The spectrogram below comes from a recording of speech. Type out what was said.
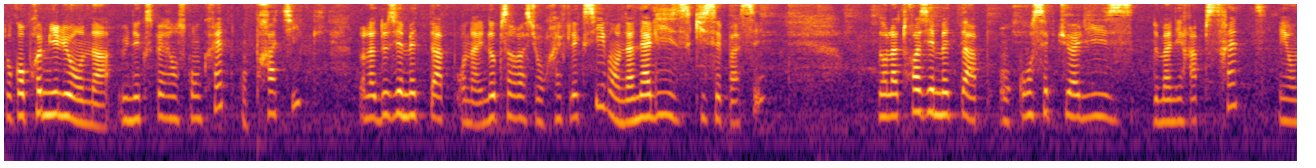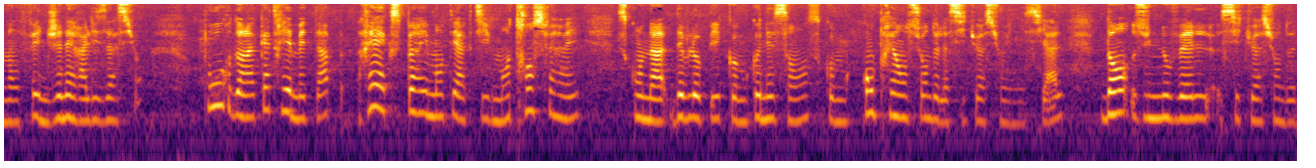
Donc en premier lieu, on a une expérience concrète, on pratique. Dans la deuxième étape, on a une observation réflexive, on analyse ce qui s'est passé. Dans la troisième étape, on conceptualise de manière abstraite et on en fait une généralisation pour, dans la quatrième étape, réexpérimenter activement, transférer ce qu'on a développé comme connaissance, comme compréhension de la situation initiale dans une nouvelle situation donnée.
